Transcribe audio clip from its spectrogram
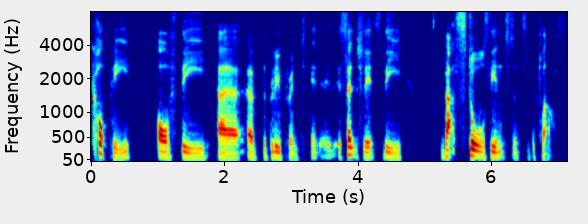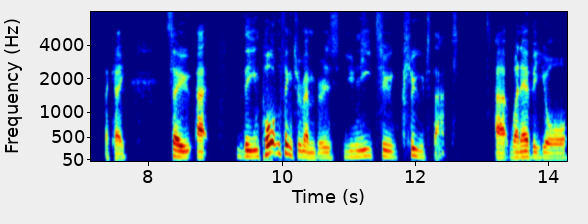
copy of the uh, of the blueprint. It, it, essentially, it's the that stores the instance of the class. Okay, so uh, the important thing to remember is you need to include that uh, whenever you're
